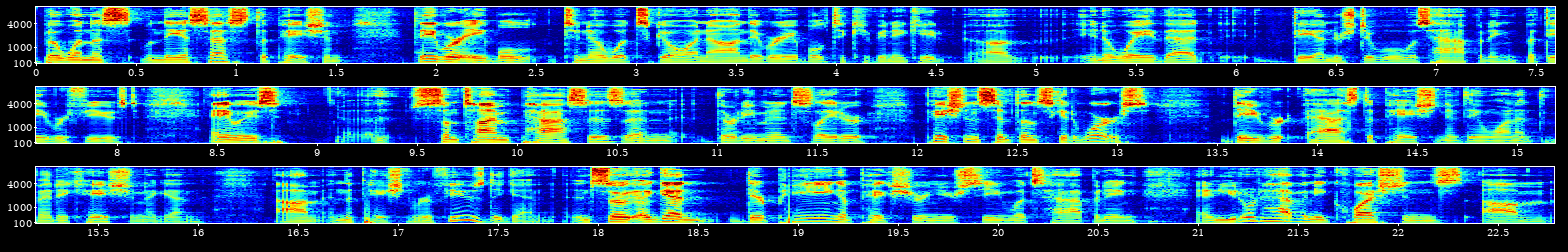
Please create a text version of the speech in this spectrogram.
but when this, when they assessed the patient, they were able to know what's going on. They were able to communicate uh, in a way that they understood what was happening, but they refused. Anyways, uh, some time passes, and 30 minutes later, patient's symptoms get worse. They re- asked the patient if they wanted the medication again, um, and the patient refused again. And so again, they're painting a picture, and you're seeing what's happening, and you don't have any questions. Um,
